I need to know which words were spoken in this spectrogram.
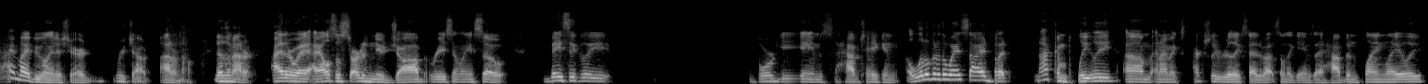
I might be willing to share. Reach out. I don't know. It doesn't matter. Either way, I also started a new job recently. So basically, board games have taken a little bit of the wayside, but not completely. Um, and I'm ex- actually really excited about some of the games I have been playing lately.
